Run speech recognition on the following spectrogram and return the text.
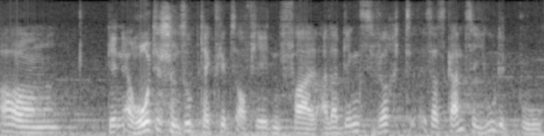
Ähm, den erotischen Subtext gibt es auf jeden Fall. Allerdings wird, ist das ganze Judith-Buch,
